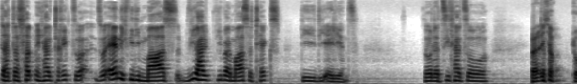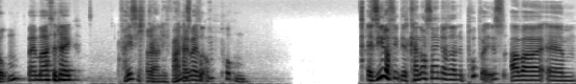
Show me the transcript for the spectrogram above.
das, das hat mich halt direkt so, so ähnlich wie die Mars, wie halt wie bei Mars Attacks, die, die Aliens. So, das sieht halt so. War ich auch Puppen bei Mars Attack? Weiß ich gar nicht. Waren teilweise Puppen? auch Puppen. Es sieht auf es kann auch sein, dass er eine Puppe ist, aber ähm,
